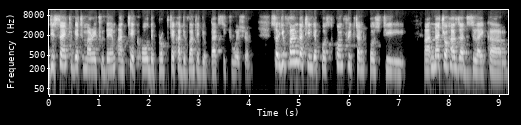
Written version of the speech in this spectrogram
decide to get married to them and take all the take advantage of that situation. So you find that in the post-conflict and post uh, natural hazards like um,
